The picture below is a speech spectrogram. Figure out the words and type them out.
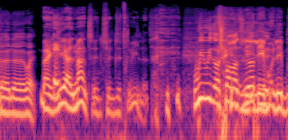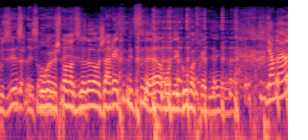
Le- le- ouais. Ben, Et- idéalement, tu, tu le détruis. Là. Oui, oui, non, je suis pas rendu les, là. les, puis- les bouddhistes, là, ils sont. Oui, oui, mais je suis pas rendu là. Non, non, j'ai arrêté de méditer d'ailleurs. Mon ego va très bien. il y en a un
